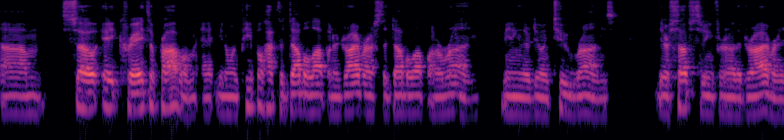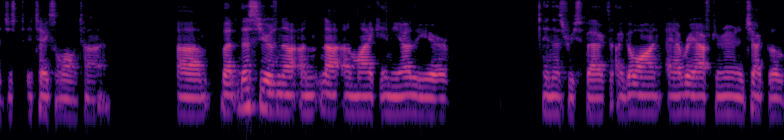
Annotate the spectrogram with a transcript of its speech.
Um, so it creates a problem and, you know when people have to double up when a driver has to double up on a run meaning they're doing two runs they're substituting for another driver and it just it takes a long time. Um, but this year is not un, not unlike any other year in this respect. I go on every afternoon and check the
